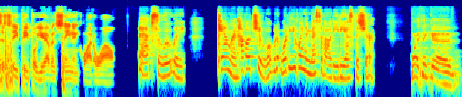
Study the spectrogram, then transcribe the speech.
to see people you haven't seen in quite a while. Absolutely. Cameron, how about you? What, what are you going to miss about EDS this year? Well, I think uh,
